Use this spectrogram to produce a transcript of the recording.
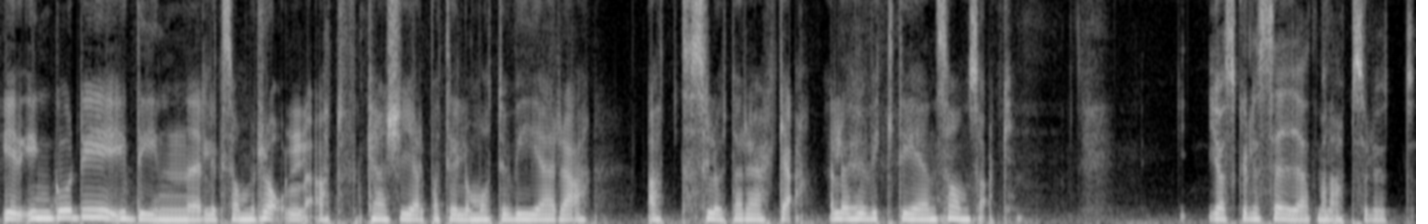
Ingår det i din liksom, roll att kanske hjälpa till att motivera att sluta röka? Eller hur viktig är en sån sak? Jag skulle säga att man absolut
